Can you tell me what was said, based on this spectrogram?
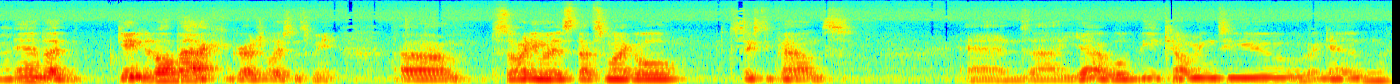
Mhm. And I've gained it all back. Congratulations, me. Um, so, anyways, that's my goal 60 pounds. And uh, yeah, we'll be coming to you again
